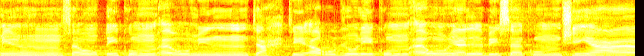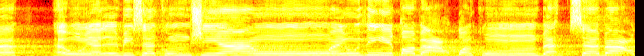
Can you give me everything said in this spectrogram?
من فوقكم أو من تحت ارجلكم أو يلبسكم شيعا أو يلبسكم شيعا ويذيق بعضكم باس بعض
